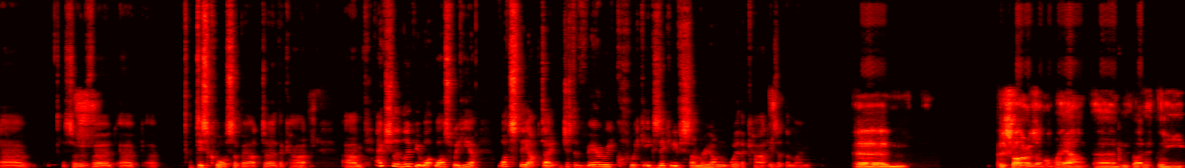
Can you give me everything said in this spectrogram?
uh, sort of uh, uh, uh discourse about the cart. Um, actually, Loopy, whilst we're here, what's the update? Just a very quick executive summary on where the cart is at the moment. Um, as far as I'm aware, um, the, the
